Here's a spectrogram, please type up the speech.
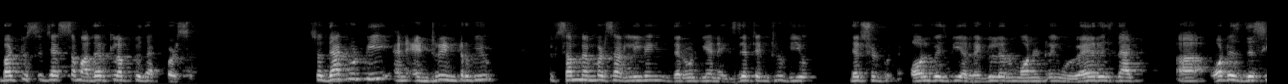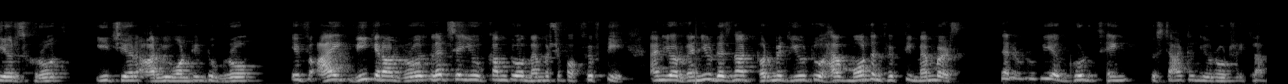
but to suggest some other club to that person. So that would be an entry interview. If some members are leaving, there would be an exit interview. There should always be a regular monitoring. Where is that? Uh, what is this year's growth? Each year, are we wanting to grow? If I we cannot grow, let's say you come to a membership of 50 and your venue does not permit you to have more than 50 members, then it would be a good thing to start a new Rotary Club.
